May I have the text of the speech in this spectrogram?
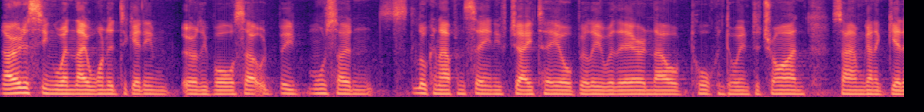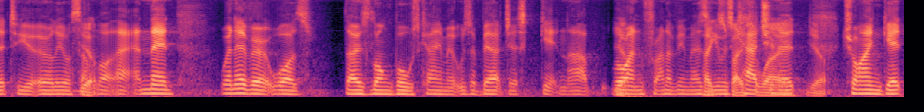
noticing when they wanted to get him early ball. So it would be more so than looking up and seeing if JT or Billy were there and they were talking to him to try and say, I'm going to get it to you early or something Yep. like that. And then whenever it was, those long balls came, it was about just getting up Yep. right in front of him as he was catching away. it, Yeah, try and get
